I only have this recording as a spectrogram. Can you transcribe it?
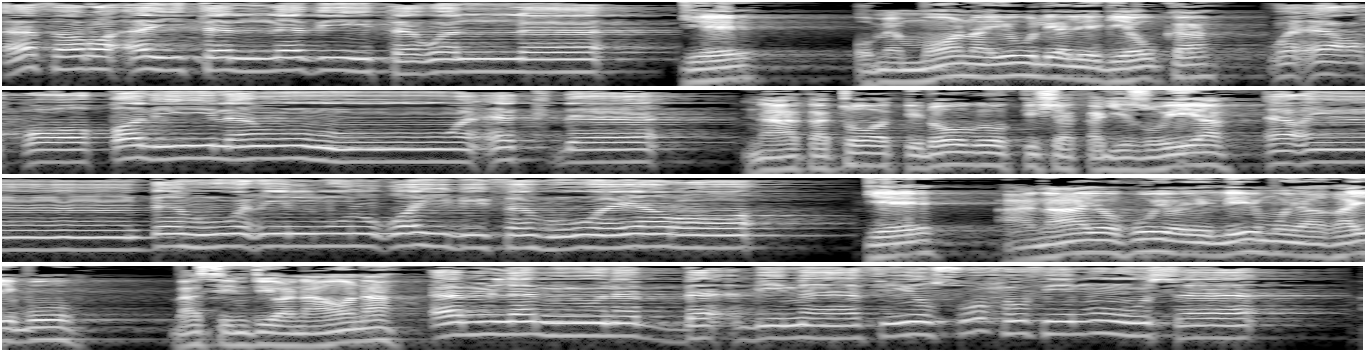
Afaraaita alladhi tawalla Je umemwona yule aliyegeuka? wa a'ta qalilan wa akda na akatoa kidogo kisha akajizuia? indahu ilmu alghayb fahuwa yara Je anayo huyo elimu ya ghaibu? Basi ndio anaona. am lam yunabba bima fi suhuf Musa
